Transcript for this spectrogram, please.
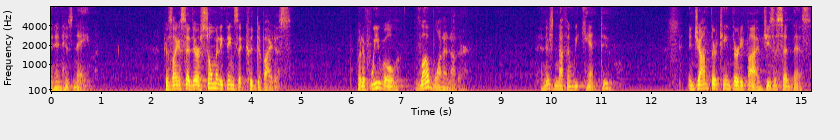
and in his name. Because, like I said, there are so many things that could divide us. But if we will love one another, and there's nothing we can't do. In John 13 35, Jesus said this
